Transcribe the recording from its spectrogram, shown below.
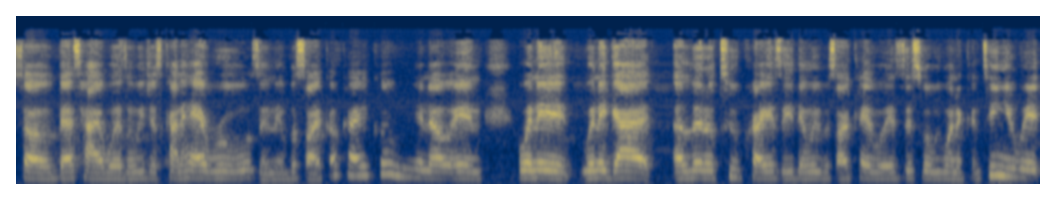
So that's how it was, and we just kind of had rules, and it was like, okay, cool, you know. And when it when it got a little too crazy, then we was like, okay, well, is this what we want to continue with?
